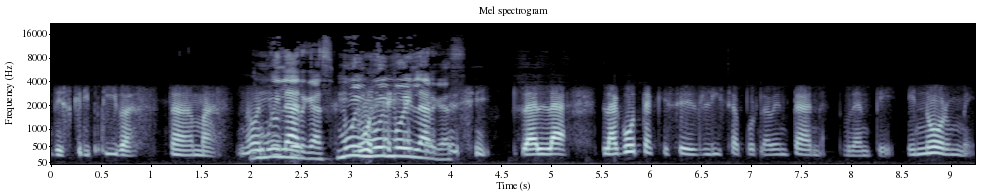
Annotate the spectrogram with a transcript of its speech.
descriptivas nada más, ¿no? Muy largas, muy, muy, muy largas. sí, la, la, la gota que se desliza por la ventana durante enorme,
